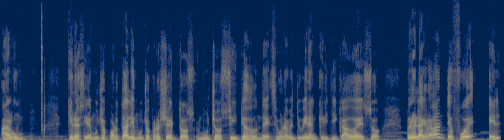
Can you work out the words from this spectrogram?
algún... Quiero decir, hay muchos portales, muchos proyectos, muchos sitios donde seguramente hubieran criticado eso, pero el agravante fue el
